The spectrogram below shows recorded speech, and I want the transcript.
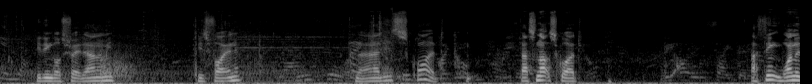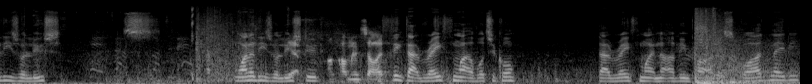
Healing you. He didn't go straight down on me. He's fighting him. That is squad. That's not squad. I think one of these were loose. One of these were loose, Yep, dude. I'm coming inside. I think that Wraith might have, what's it called? That Wraith might not have been part of the squad, maybe?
